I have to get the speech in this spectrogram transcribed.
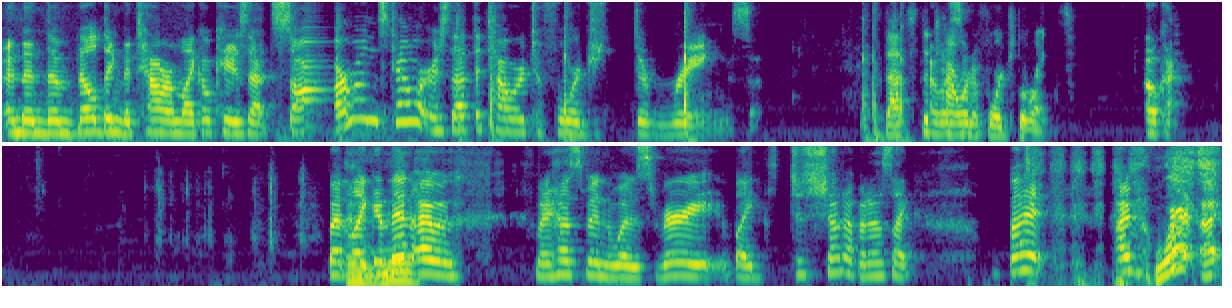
and then them building the tower, I'm like, okay, is that Sauron's tower or is that the tower to forge the rings? That's the I tower to forge the rings. Okay. But And like and then I was my husband was very like, just shut up. And I was like, but I'm What? I,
